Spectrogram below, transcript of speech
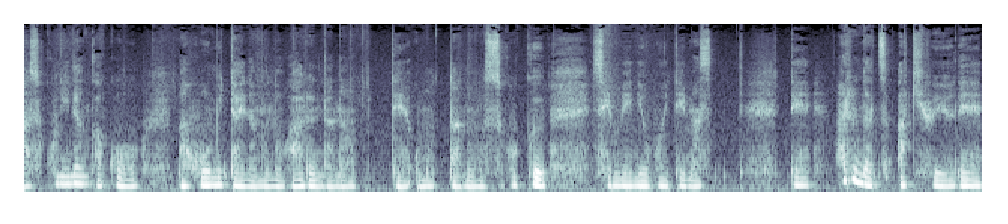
あそこになんかこう魔法みたいなものがあるんだなって思ったのをすごく鮮明に覚えています。で春夏秋冬で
